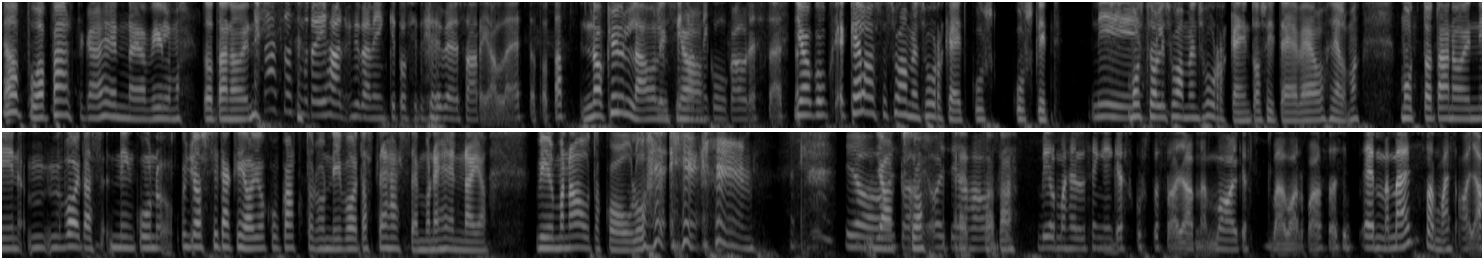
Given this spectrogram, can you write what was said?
apua, päästäkää Henna ja Vilma. Tota noin. Tästä olisi muuten ihan hyvä vinkki tosi TV-sarjalle, että tota, No kyllä olisi, joo. kuukaudessa. Että, Joo, kun Kelassa Suomen surkeit kus, kuskit. niin. Musta se oli Suomen surkein tosi TV-ohjelma. Mutta tota noin, niin voitais, niin kun, jos sitäkin on joku kattonut, niin voitais tehdä semmoinen Henna ja Vilman autokoulu. Joo, jakso, Olisi, olisi ihan hauska. tota- Vilma Helsingin keskustassa ajaa. Mä, mä oikeasti mä varmaan saisin, en mä, mä en siis varmaan aja.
